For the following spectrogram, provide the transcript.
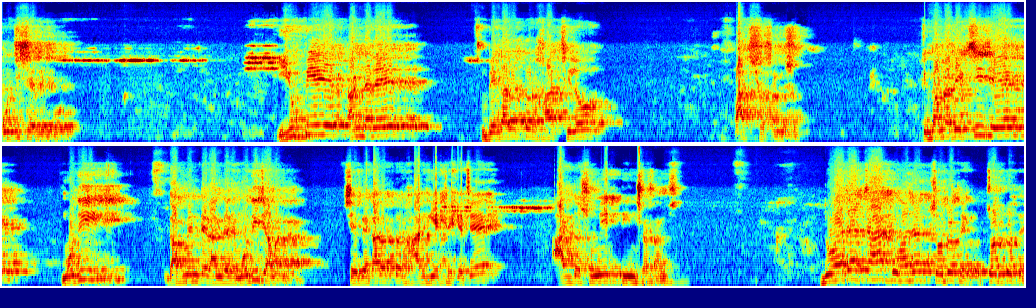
পঁচিশের রিপোর্ট ইউপিএ এর আন্ডারে বেকারত্বর হার ছিল পাঁচ শতাংশ। কিন্তু আমরা দেখছি যে মোদি গভর্নমেন্টের আন্ডারে মোদি জামানা, সে বেকারত্বর হার গিয়ে ঠেকেছে আট দশমিক তিন শতাংশ। দু হাজার চার দু হাজার চোদ্দ থেকে চোদ্দতে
